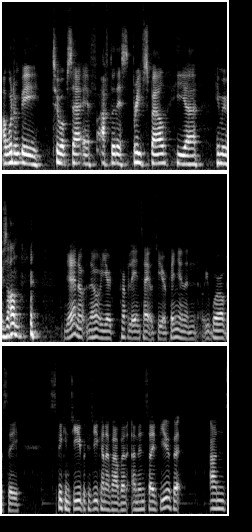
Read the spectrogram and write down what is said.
I wouldn't be too upset if after this brief spell he uh, he moves on. yeah, no, no, you're perfectly entitled to your opinion, and we're obviously speaking to you because you kind of have an, an inside view of it. And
